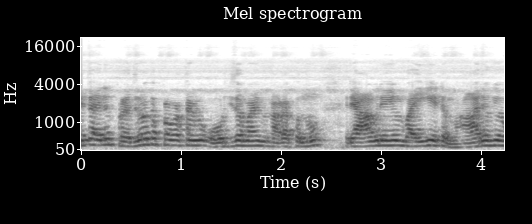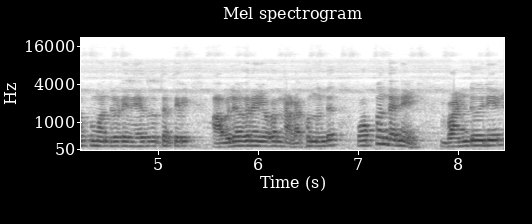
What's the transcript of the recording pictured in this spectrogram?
എന്തായാലും പ്രതിരോധ പ്രവർത്തനങ്ങൾ ഊർജിതമായി നടക്കുന്നു. രാവിലെയും വൈകിട്ടും ആരോഗ്യവകുപ്പ് മന്ത്രിയുടെ നേതൃത്വത്തിൽ അവലോകന യോഗം നടക്കുന്നുണ്ട്. ഒപ്പം തന്നെ വണ്ടൂരിൽ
